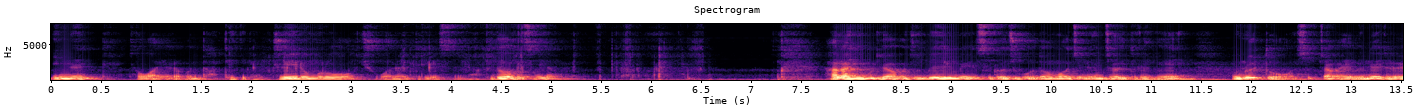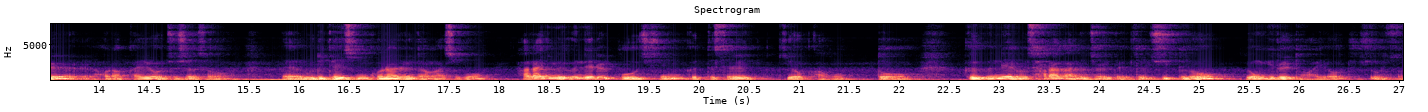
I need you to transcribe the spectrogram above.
있는 저와 여러분 다 되기를 주의 이름으로 축원을 드리겠습니다. 기도하겠습니다. 하나님 우리 아버지 매일매일 쓰러지고 넘어지는 저희들에게 오늘도 십자가의 은혜를 허락하여 주셔서 우리 대신 고난을 당하시고 하나님의 은혜를 부어주신 그 뜻을 기억하고 또 그 은혜로 살아가는 저희들 될 수 있도록 용기를 더하여 주시옵소서.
